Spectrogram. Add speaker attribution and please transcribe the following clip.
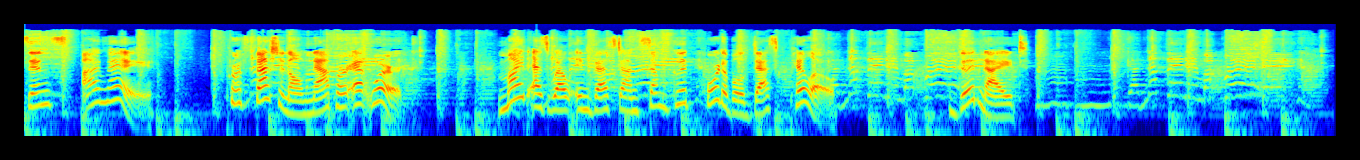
Speaker 1: since I may. Professional napper at work. Might as well invest on some good portable desk pillow. Good night.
